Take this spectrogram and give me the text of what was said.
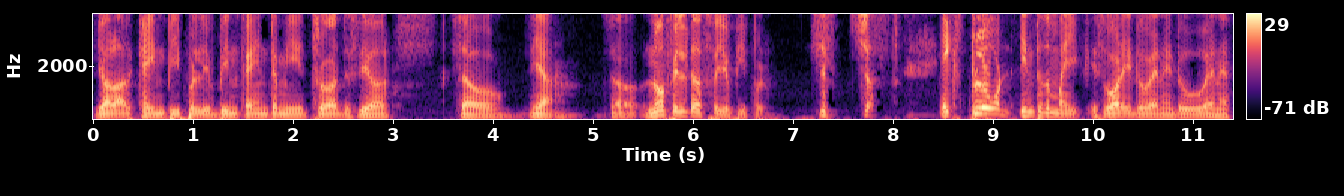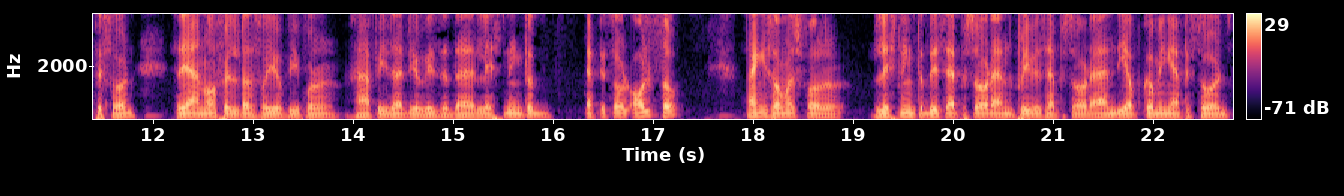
y'all are kind people. You've been kind to me throughout this year. So yeah. So no filters for you people. Just, just explode into the mic is what I do when I do an episode. So yeah, no filters for you people. Happy that you guys are there listening to this episode also. Thank you so much for listening to this episode and the previous episode and the upcoming episodes.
